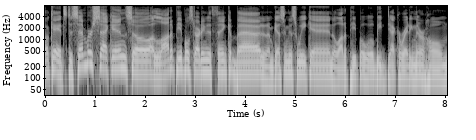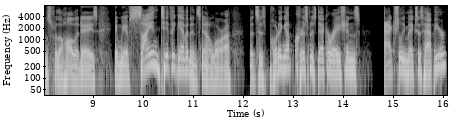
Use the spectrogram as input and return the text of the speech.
Okay, it's December 2nd, so a lot of people starting to think about, and I'm guessing this weekend, a lot of people will be decorating their homes for the holidays. And we have scientific evidence now, Laura, that says putting up Christmas decorations actually makes us happier?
